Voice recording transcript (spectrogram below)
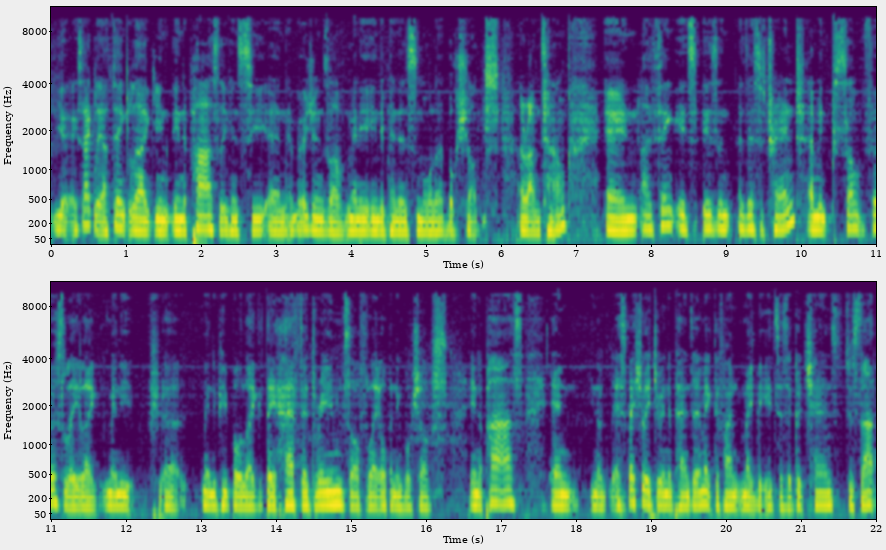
Yeah, exactly. I think like in, in the past, you can see an emergence of many independent smaller bookshops around town, and I think it's is there's a trend. I mean, some firstly like many uh, many people like they have their dreams of like opening bookshops in the past, and you know especially during the pandemic, they find maybe it is a good chance to start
